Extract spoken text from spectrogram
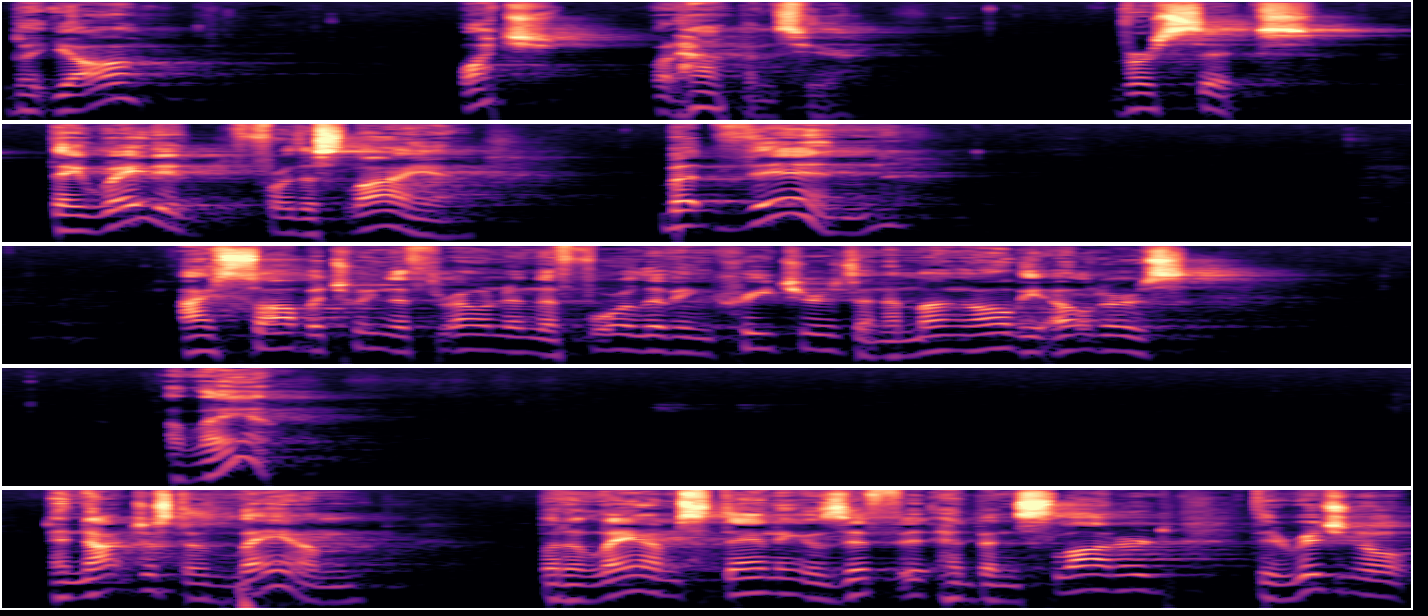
But y'all, watch what happens here. Verse 6. They waited for this lion, but then I saw between the throne and the four living creatures and among all the elders a lamb. And not just a lamb, but a lamb standing as if it had been slaughtered. The original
